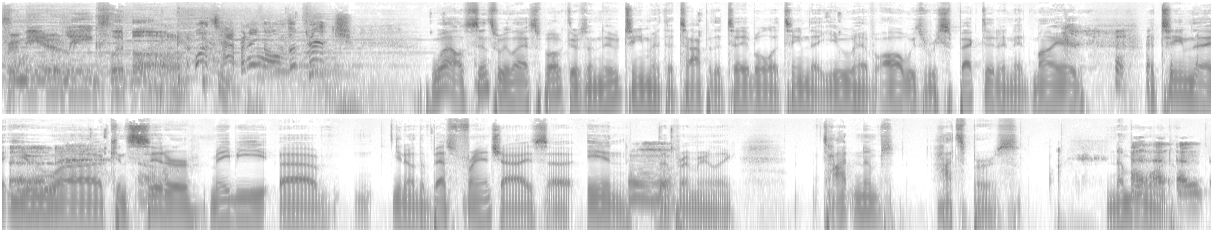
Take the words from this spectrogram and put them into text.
Premier League football. What's happening on the pitch? Well, since we last spoke, there's a new team at the top of the table, a team that you have always respected and admired, a team that you uh, consider maybe, uh, you know, the best franchise uh, in the Premier League. Tottenham's Hotspurs, number And, one. and, and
